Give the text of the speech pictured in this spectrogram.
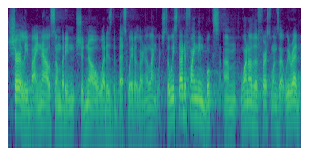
Surely, by now, somebody should know what is the best way to learn a language. So we started finding books. Um, one of the first ones that we read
